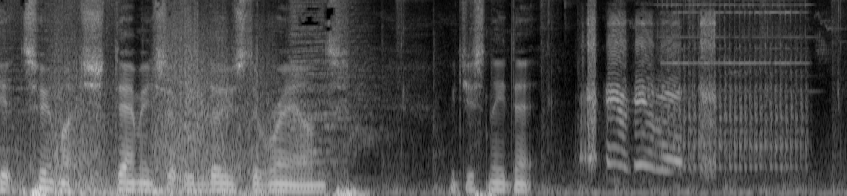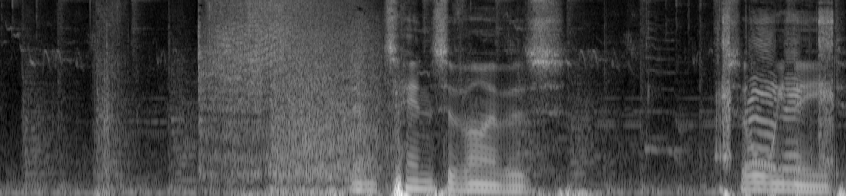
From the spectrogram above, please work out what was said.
get too much damage that we lose the round. We just need that them 10 survivors. That's all we need.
